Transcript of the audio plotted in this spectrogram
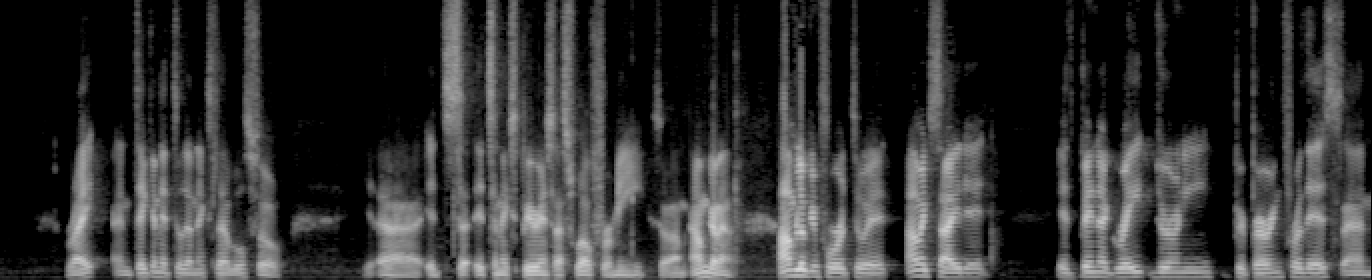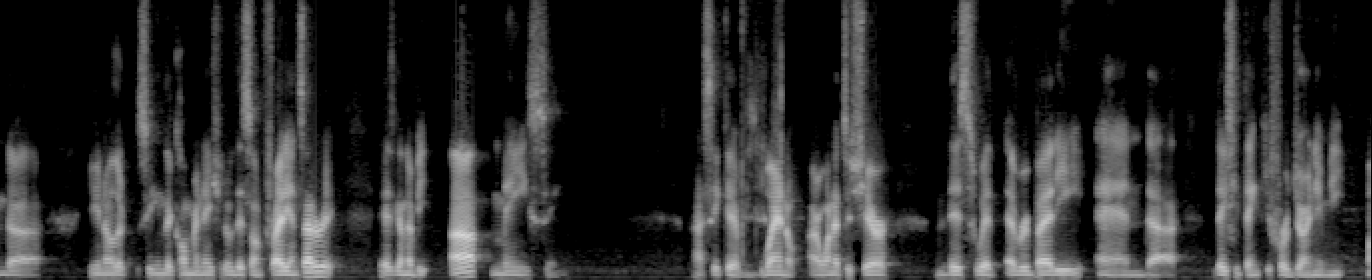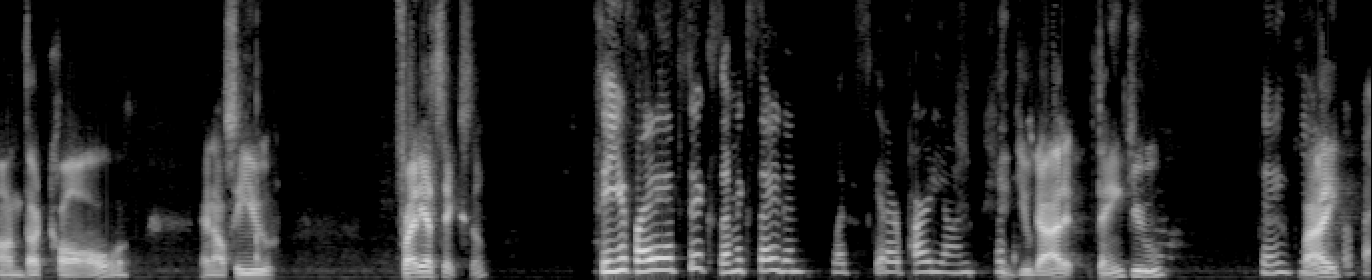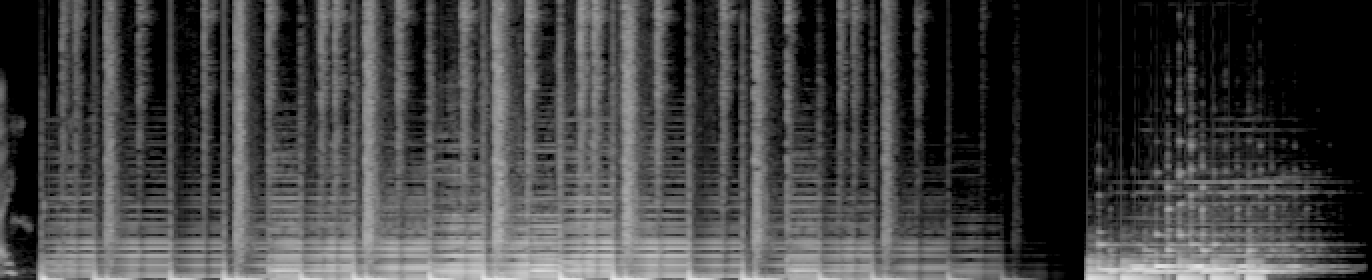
right, and taking it to the next level. So uh, it's it's an experience as well for me. So I'm I'm gonna I'm looking forward to it. I'm excited. It's been a great journey preparing for this, and uh, you know, the, seeing the culmination of this on Friday and Saturday is to be amazing. Así que, bueno, I wanted to share this with everybody. And uh, Daisy, thank you for joining me on the call. and I'll see you Friday at six. No. See you Friday at six. I'm excited. Let's get our party on. you got it. Thank you. Thank you. Bye. Bye. Bye.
